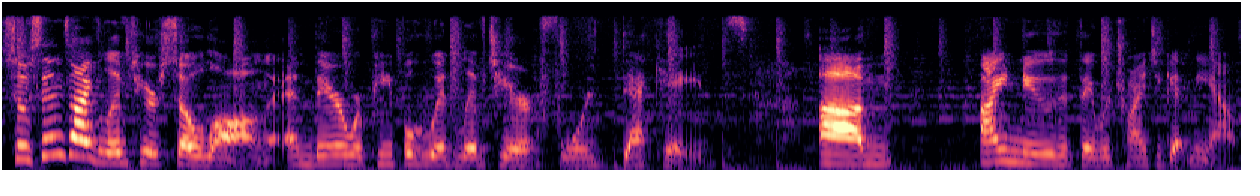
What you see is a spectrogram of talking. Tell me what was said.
So since I've lived here so long, and there were people who had lived here for decades, um, I knew that they were trying to get me out.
